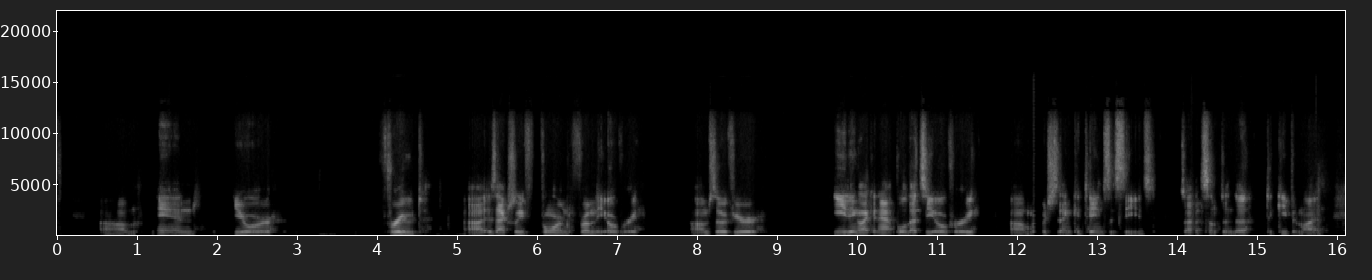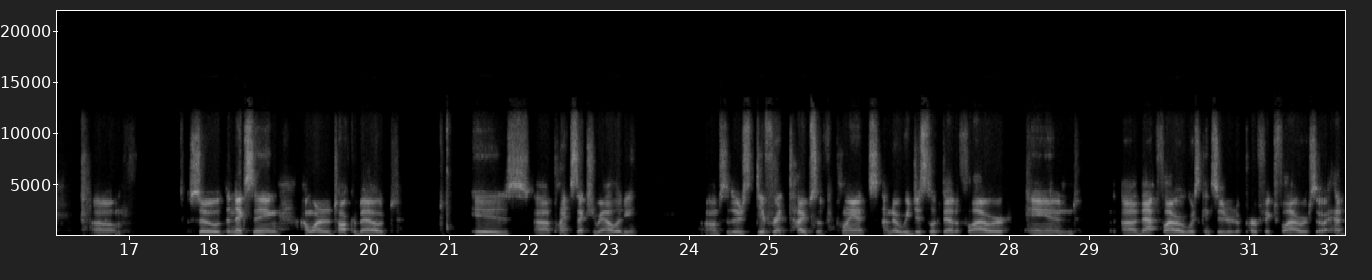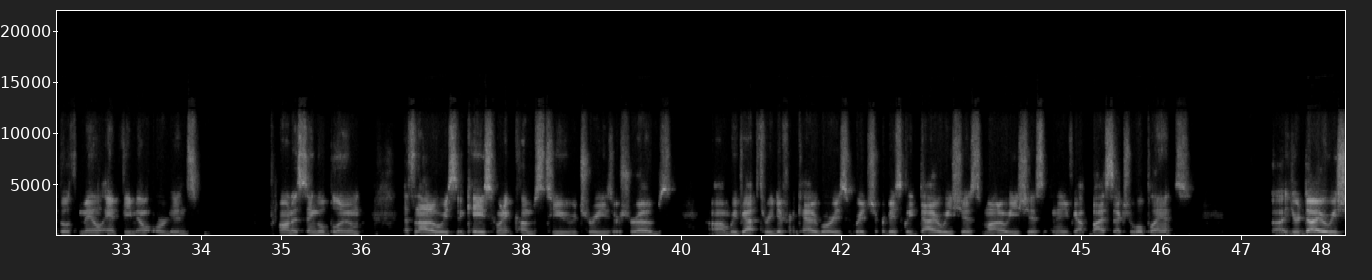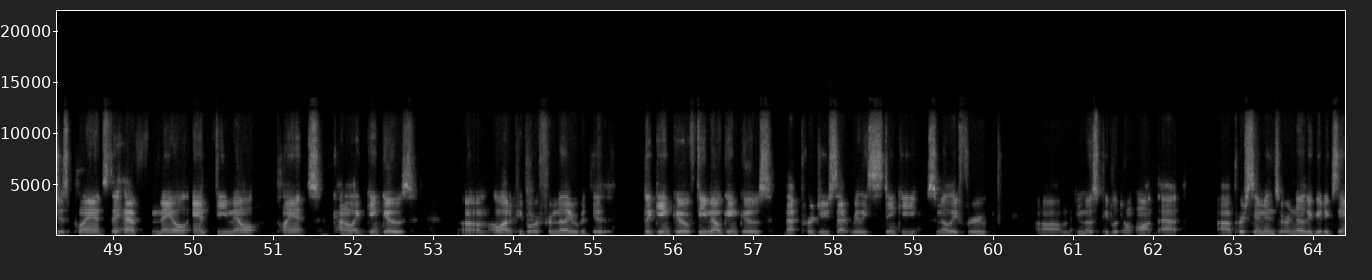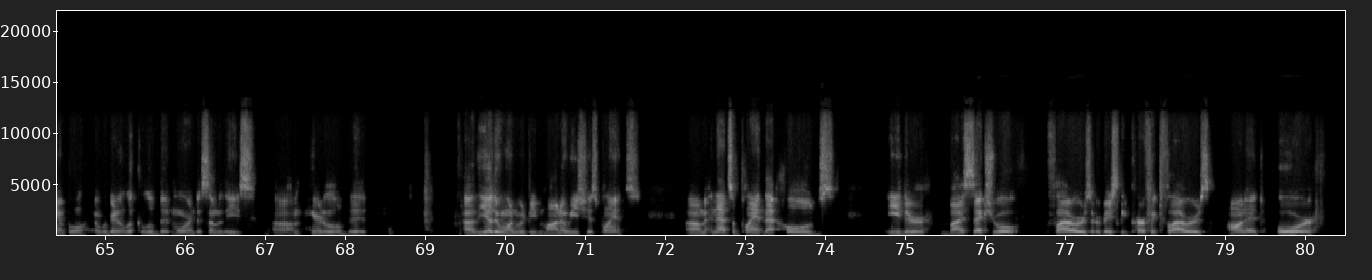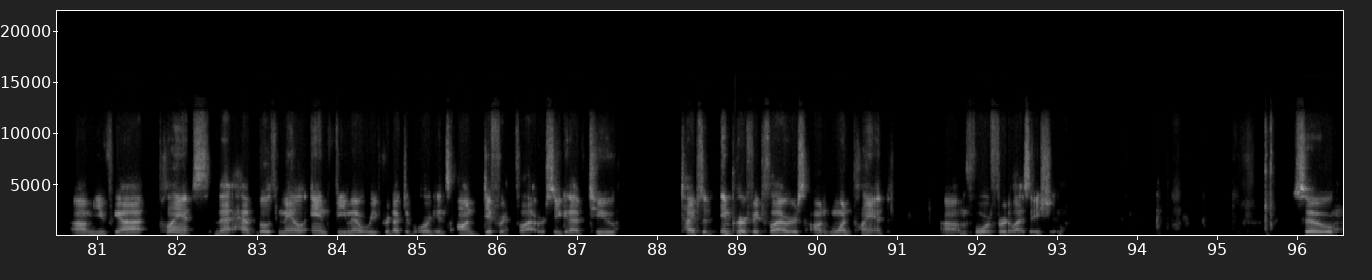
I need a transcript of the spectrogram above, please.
um, and your fruit uh, is actually formed from the ovary. Um, so if you're eating like an apple, that's the ovary, um, which then contains the seeds. So that's something to, to keep in mind. Um, so the next thing I wanted to talk about is uh, plant sexuality. Um, so there's different types of plants. I know we just looked at a flower and uh, that flower was considered a perfect flower. So it had both male and female organs on a single bloom. That's not always the case when it comes to trees or shrubs. Um, we've got three different categories, which are basically dioecious, monoecious, and then you've got bisexual plants. Uh, your dioecious plants, they have male and female plants, kind of like ginkgos. Um, a lot of people are familiar with the, the ginkgo, female ginkgos that produce that really stinky, smelly fruit. Um, and most people don't want that. Uh, persimmons are another good example, and we're going to look a little bit more into some of these um, here in a little bit. Uh, the other one would be monoecious plants, um, and that's a plant that holds either bisexual flowers or basically perfect flowers on it, or um, you've got plants that have both male and female reproductive organs on different flowers. So you could have two types of imperfect flowers on one plant um, for fertilization. So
